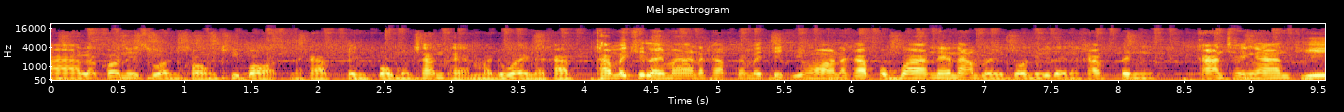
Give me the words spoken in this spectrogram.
มาแล้วก็ในส่วนของคีย์บอร์ดนะครับเป็นโปรโมชั่นแถมมาด้วยนะครับถ้าไม่คิดอะไรมากนะครับถ้าไม่ติดยี่ห้อนะครับ ผมว่าแนะนำเลยตัวนี้เลยนะครับเป็น การใช้งานที่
